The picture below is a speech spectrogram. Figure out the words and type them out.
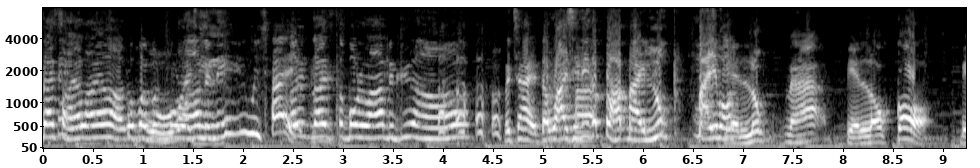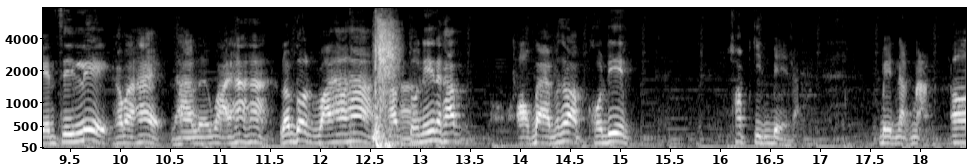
นายสายอะไรอะทำไมมันโบราณอย่างนี้ไม่ใช่เอ้ยนายโบราณอย่างนี้เหรอไม่ใช่แต่วายซีนี้ก็ปรับใหม่ลุกใหม่หมดเปลี่ยนลุคนะฮะ เปลี่ยนโลโก้ เปลี่ยนซีรีส์เข้ามาให้นะมาฮะเลยวายห้าห้า เริ่มต้น Y55 ครับ อ่า ตัวนี้นะครับ ออกแบบมาสำหรับคนที่ชอบกินเบสอะ เบสหนักอ๋อ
